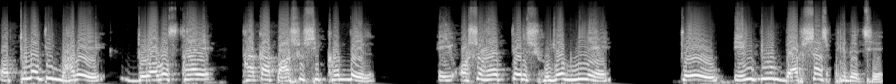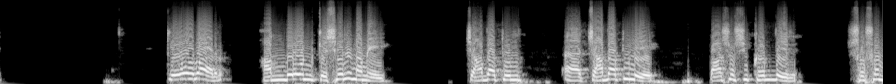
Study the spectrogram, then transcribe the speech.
অর্থনৈতিকভাবে দুরবস্থায় থাকা পার্শ্ব শিক্ষকদের এই অসহায়ত্বের সুযোগ নিয়ে কেউ ইউটিউব ব্যবসা ফেদেছে। কেউ আবার আন্দোলন কেশরের নামে চাঁদা তুল চাঁদা তুলে পার্শ্ব শিক্ষকদের শোষণ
